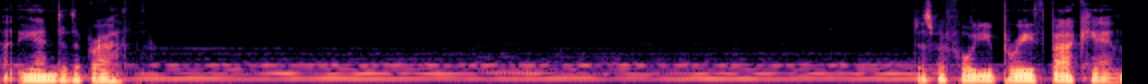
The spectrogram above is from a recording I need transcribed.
at the end of the breath. Just before you breathe back in.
